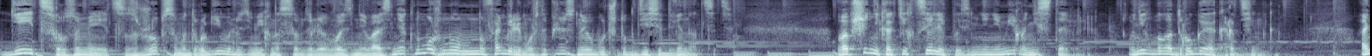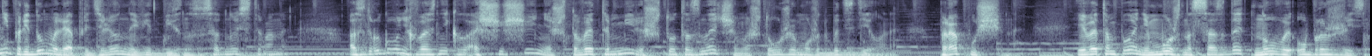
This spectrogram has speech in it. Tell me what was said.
Гейтс, разумеется, с Джобсом и другими людьми, их на самом деле возне возняк, ну, можно, ну, ну фамилии можно перечислить, но его будет штук 10-12. Вообще никаких целей по изменению мира не ставили. У них была другая картинка – они придумали определенный вид бизнеса с одной стороны, а с другой у них возникло ощущение, что в этом мире что-то значимое, что уже может быть сделано, пропущено. И в этом плане можно создать новый образ жизни.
